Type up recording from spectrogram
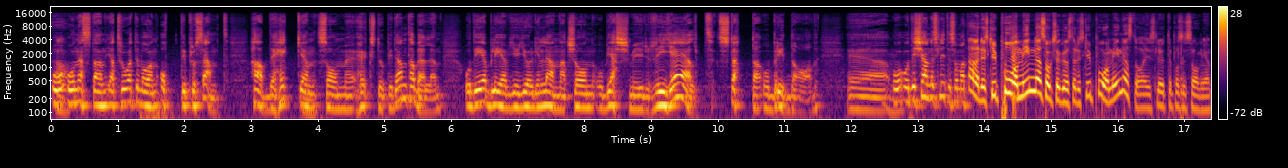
Och, och, nästan, jag tror att det var en 80% hade Häcken mm. som högst upp i den tabellen. Och det blev ju Jörgen Lennartsson och Bjärsmyr rejält stötta och brydda av. Eh, och, och, det kändes lite som att... Ja men det ska ju påminnas också Gustav, det ska ju påminnas då i slutet på säsongen.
